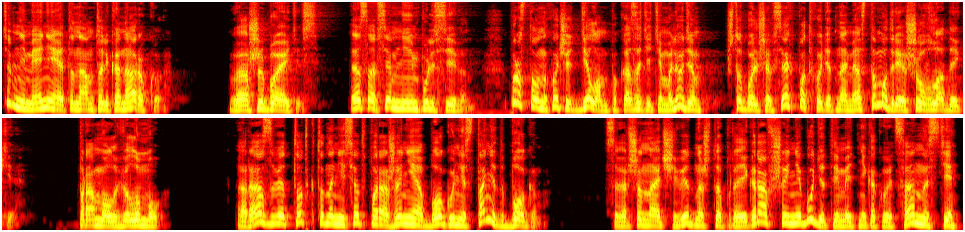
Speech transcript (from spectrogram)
Тем не менее, это нам только на руку. Вы ошибаетесь. Э совсем не импульсивен. Просто он хочет делом показать этим людям, что больше всех подходит на место мудрейшего владыки. Промолвил ему. Разве тот, кто нанесет поражение богу, не станет богом? Совершенно очевидно, что проигравший не будет иметь никакой ценности,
